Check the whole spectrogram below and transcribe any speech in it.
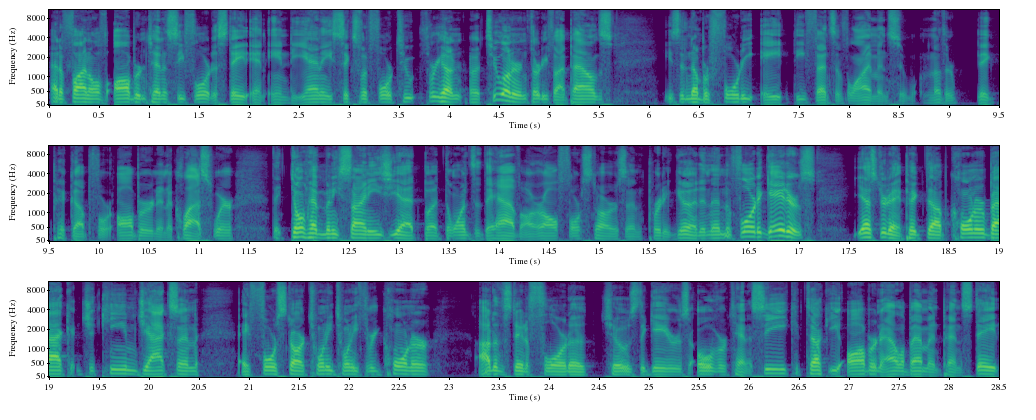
Had a final of Auburn, Tennessee, Florida State, and Indiana. He's six foot four, two, 300, uh, 235 pounds. He's the number 48 defensive lineman. So another big pickup for Auburn in a class where they don't have many signees yet, but the ones that they have are all four stars and pretty good. And then the Florida Gators yesterday picked up cornerback Jakeem Jackson, a four star 2023 corner out of the state of Florida, chose the Gators over Tennessee, Kentucky, Auburn, Alabama, and Penn State.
